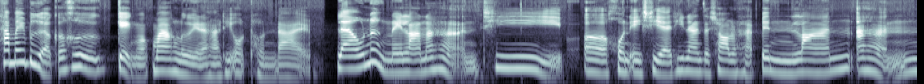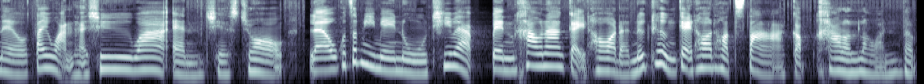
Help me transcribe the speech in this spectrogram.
ถ้าไม่เบื่อก็คือเก่งมากๆเลยนะคะ ที่อดทนได้แล้วหนึ่งในร้านอาหารที่เอ่อคนเอเชียที่นั่นจะชอบนะคะเป็นร้านอาหารแนวไต้หวันค่ะชื่อว่า Ancestral แล้วก็จะมีเมนูที่แบบเป็นข้าวหน้าไก่ทอดอะนึกถึงไก่ทอดฮอตสตาร์กับข้าวร้อนๆแบบ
